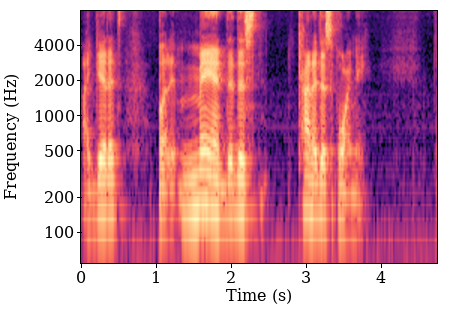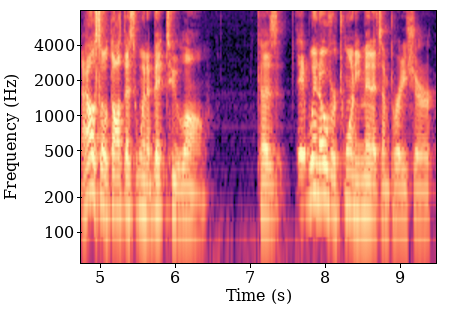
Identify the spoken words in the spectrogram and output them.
I get it. But it, man, did this kind of disappoint me. I also thought this went a bit too long because it went over 20 minutes, I'm pretty sure.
